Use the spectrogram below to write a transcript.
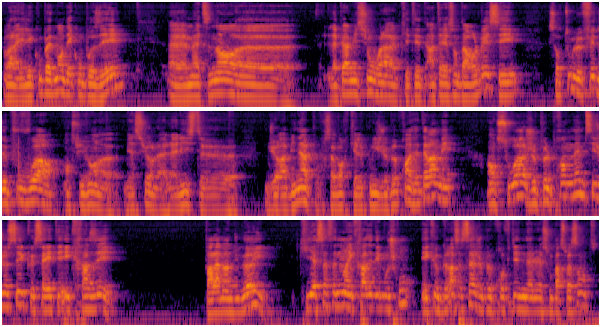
Voilà, il est complètement décomposé. Euh, maintenant, euh, la permission voilà, qui était intéressante à relever, c'est surtout le fait de pouvoir, en suivant euh, bien sûr la, liste euh, du rabbinat pour savoir quel coulis je peux prendre, etc. Mais en soi, je peux le prendre même si je sais que ça a été écrasé par la main du goy, qui a certainement écrasé des moucherons, et que grâce à ça, je peux profiter d'une annulation par 60.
